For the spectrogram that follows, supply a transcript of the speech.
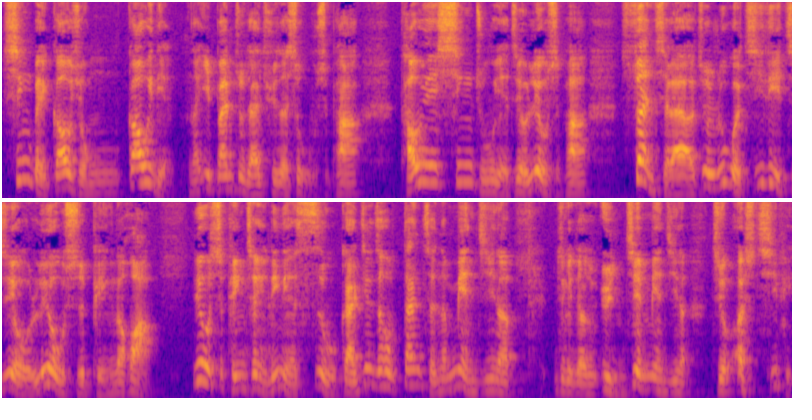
新北、高雄高一点，那一般住宅区的是五十趴，桃园、新竹也只有六十趴。算起来啊，就是如果基地只有六十平的话，六十平乘以零点四五，改建之后单层的面积呢，这个叫做允建面积呢，只有二十七平。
